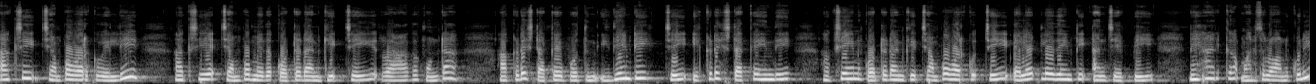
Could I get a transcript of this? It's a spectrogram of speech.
అక్షయ్ చెంప వరకు వెళ్ళి అక్షయ్ చెంప మీద కొట్టడానికి చెయ్యి రాగకుండా అక్కడే స్టక్ అయిపోతుంది. ఇదేంటి? చెయ్యి ఇక్కడే స్టక్ అయింది. అక్షయ్ని కొట్టడానికి చెంప వరకు చెయ్యి వెళ్ళట్లేదేంటి అని చెప్పి నిహారిక మనసులో అనుకుని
